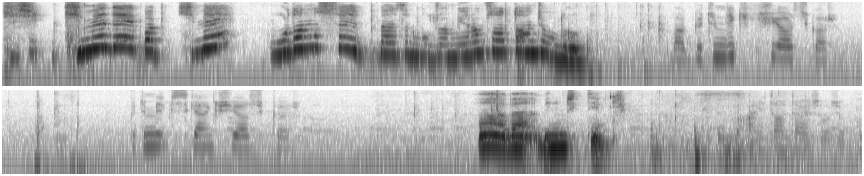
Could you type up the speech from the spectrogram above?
Kişi, kime de bak kime? Oradan nasıl ben seni bulacağım? Yarım saatte anca bulurum. Bak götümdeki kişi az çıkar. Götümdeki siken kişi az çıkar. Ha ben benim siktiğim kişi. Hayır tam tersi olacak bu.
